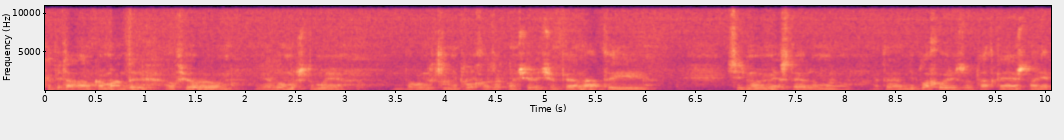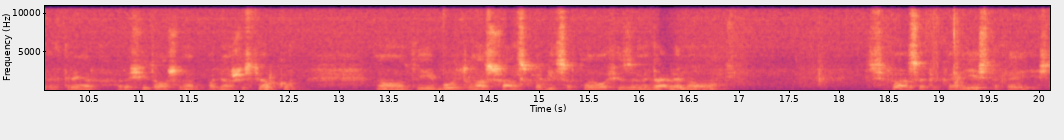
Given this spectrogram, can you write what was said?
капитаном команды Алферовым. Я думаю, что мы довольно-таки неплохо закончили чемпионат и седьмое место, я думаю, это неплохой результат. Конечно, я как тренер рассчитывал, что мы попадем в шестерку, ну вот, и будет у нас шанс побиться в плей-оффе за медали, но ситуация какая есть, такая есть.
